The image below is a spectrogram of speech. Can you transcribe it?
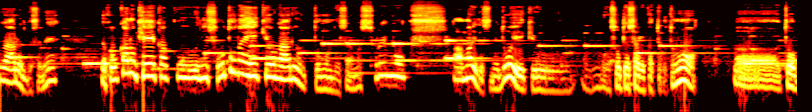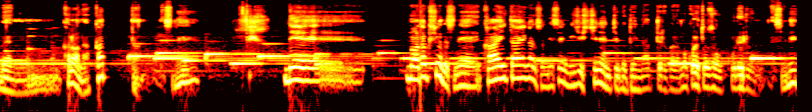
があるんですよね。で他の計画に相当な影響があると思うんですが、まあ、それもあまりですね、どういう影響を想定されるかということも、答弁からはなかったんですね。で、まあ、私がですね、解体がですね、2027年ということになってるから、まあ、これ当然遅れるんですよね。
